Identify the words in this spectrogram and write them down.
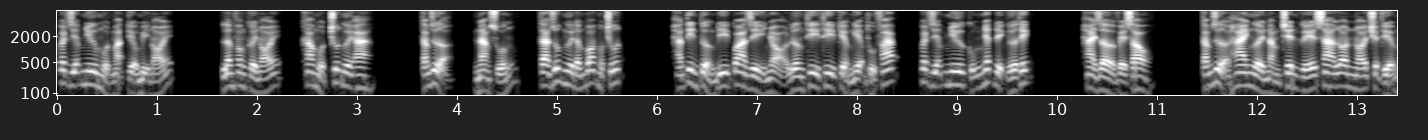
quách diễm như một mặt tiểu mị nói. Lâm phong cười nói, khao một chút ngươi a. Tắm rửa, nằm xuống, ta giúp ngươi đấm bóp một chút hắn tin tưởng đi qua gì nhỏ lương thi thi kiểm nghiệm thủ pháp, quách diễm như cũng nhất định ưa thích. Hai giờ về sau, tắm rửa hai người nằm trên ghế s a lon nói chuyện phiếm,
